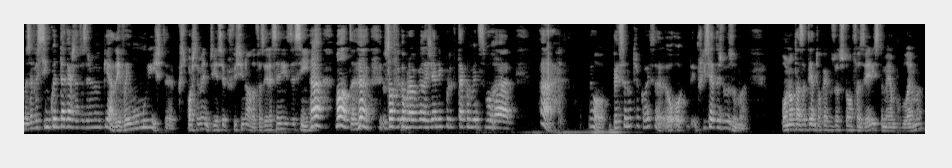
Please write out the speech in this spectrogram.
mas haver 50 gajos a fazer a mesma piada e veio um humorista que supostamente devia ser profissional a fazer a cena e diz assim: Ah, malta, ah, o pessoal foi comprar papel higiênico porque está com medo de se borrar. Ah, não, pensa noutra coisa. Ou, ou, porque isso é das duas uma. Ou não estás atento ao que é que os outros estão a fazer, isso também é um problema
